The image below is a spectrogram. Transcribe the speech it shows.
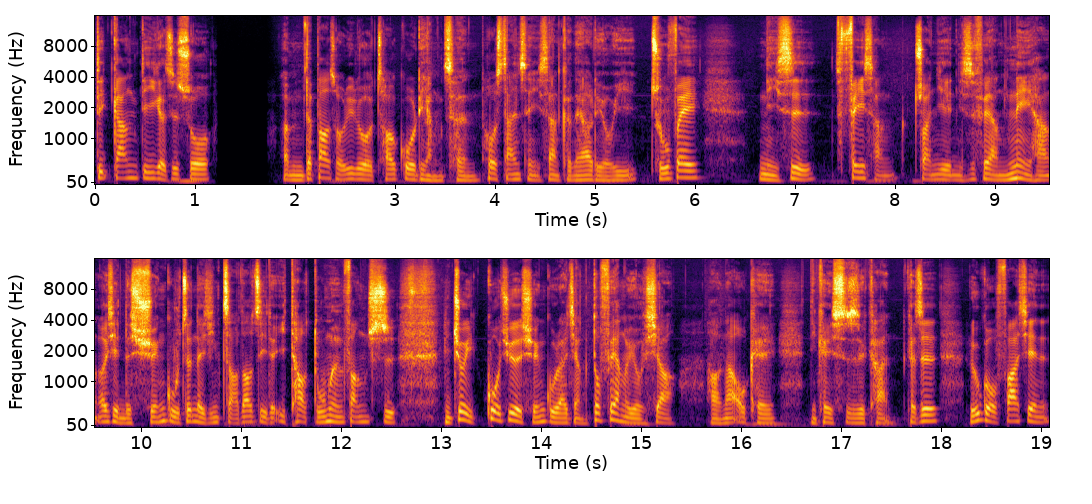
第刚第一个是说。嗯，你的报酬率如果超过两成或三成以上，可能要留意。除非你是非常专业，你是非常内行，而且你的选股真的已经找到自己的一套独门方式，你就以过去的选股来讲，都非常有效。好，那 OK，你可以试试看。可是如果发现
